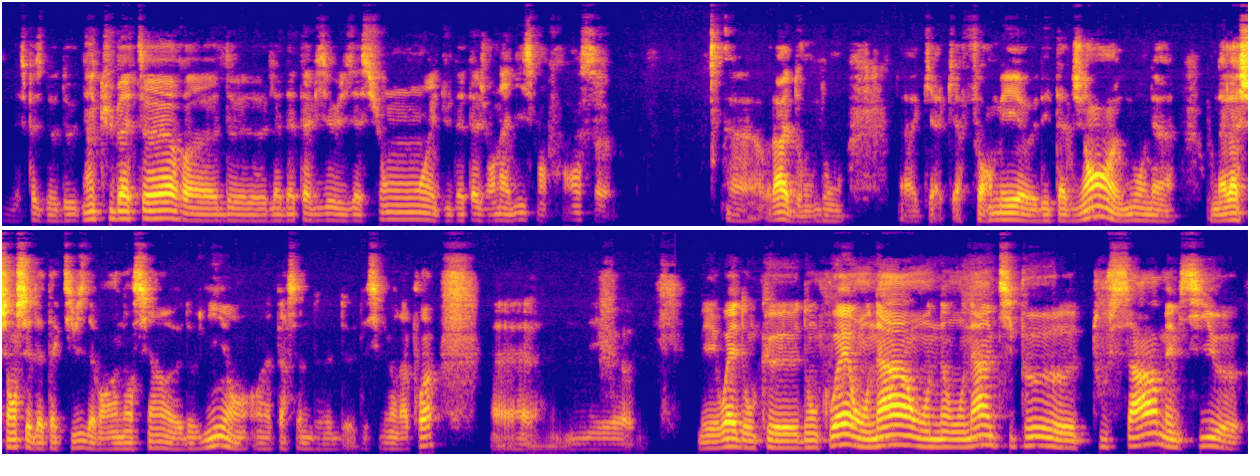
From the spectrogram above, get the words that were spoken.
une espèce de, d'incubateur euh, de, de, la data visualisation et du data journalisme en France, euh, voilà, dont, dont euh, qui, a, qui, a, formé euh, des tas de gens. Nous, on a, on a la chance chez Data Activist d'avoir un ancien euh, d'OVNI en, en, la personne de, de, de Sylvain Lapoix. mais mais ouais, donc euh, donc ouais, on a on, on a un petit peu euh, tout ça, même si euh,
